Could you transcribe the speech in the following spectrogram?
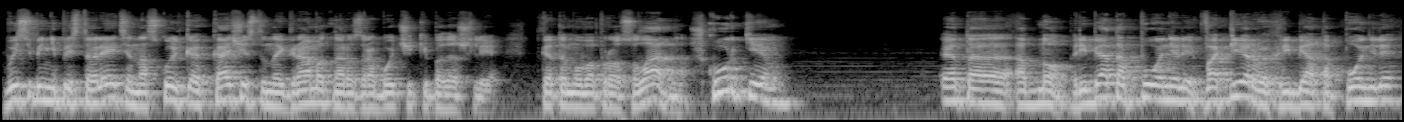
вы себе не представляете, насколько качественно и грамотно разработчики подошли к этому вопросу. Ладно, шкурки, это одно. Ребята поняли, во-первых, ребята поняли,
